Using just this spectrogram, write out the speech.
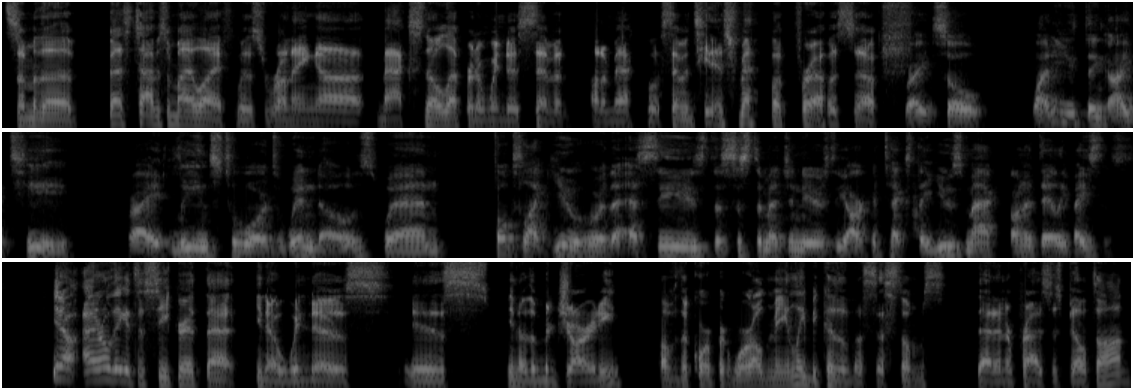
some of the best times of my life was running uh, Mac Snow Leopard and Windows 7 on a MacBook 17 inch MacBook Pro. So right. So why do you think IT right leans towards Windows when folks like you, who are the SCs, the system engineers, the architects, they use Mac on a daily basis? You know, I don't think it's a secret that you know Windows is you know the majority of the corporate world, mainly because of the systems that enterprise is built on.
